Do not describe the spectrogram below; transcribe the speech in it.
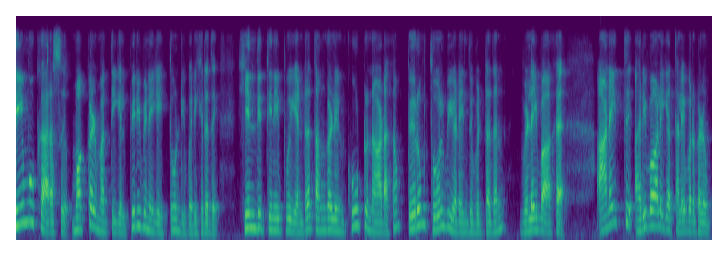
திமுக அரசு மக்கள் மத்தியில் பிரிவினையை தூண்டி வருகிறது. ஹிந்தி திணிப்பு என்ற தங்களின் கூட்டு நாடகம் பெரும் தோல்வியடைந்து விட்டதன் விளைவாக அனைத்து அறிவாலய தலைவர்களும்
